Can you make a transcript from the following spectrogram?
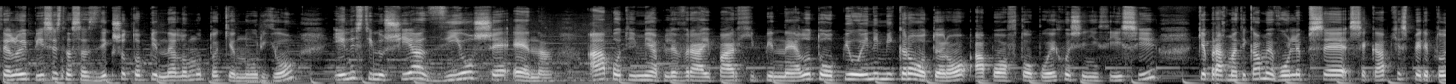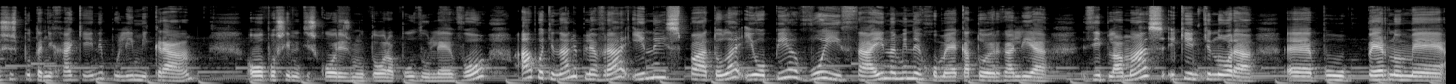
Θέλω επίσης να σας δείξω το πινέλο μου το καινούριο. Είναι στην ουσία 2 σε 1. Από τη μία πλευρά υπάρχει πινέλο το οποίο είναι μικρότερο από αυτό που έχω συνηθίσει και πραγματικά με βόλεψε σε κάποιες περιπτώσεις που τα νυχάκια είναι πολύ μικρά όπως είναι της κόρης μου τώρα που δουλεύω. Από την άλλη πλευρά είναι η σπάτουλα η οποία βοηθάει να μην έχουμε 100 εργαλεία δίπλα μας εκείνη την ώρα ε, που παίρνουμε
